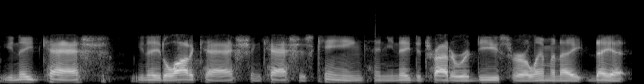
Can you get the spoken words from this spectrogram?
you need cash. You need a lot of cash, and cash is king, and you need to try to reduce or eliminate debt.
